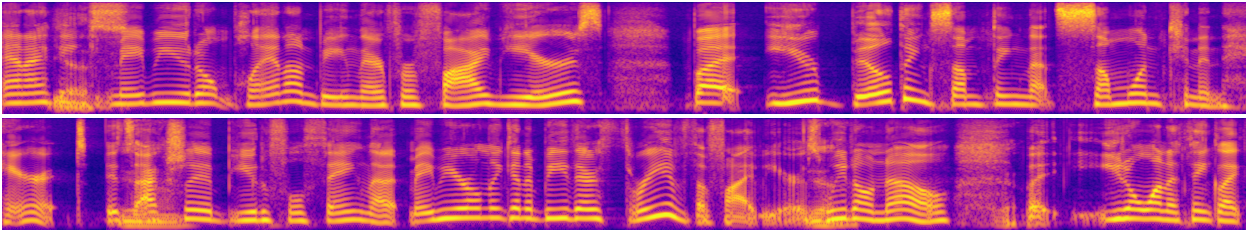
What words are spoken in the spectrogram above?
And I think Yes. maybe you don't plan on being there for five years, but you're building something that someone can inherit. It's actually a beautiful thing that maybe you're only going to be there three of the five years. We don't know, but you don't want to think like,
